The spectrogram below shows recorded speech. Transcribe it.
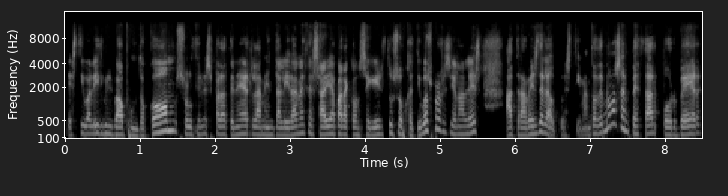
estivalizbilbao.com, soluciones para tener la mentalidad necesaria para conseguir tus objetivos profesionales a través de la autoestima. Entonces vamos a empezar por ver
